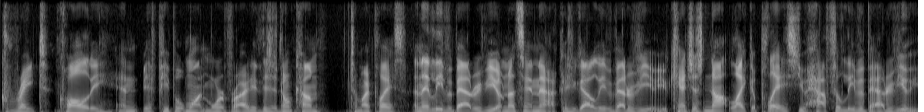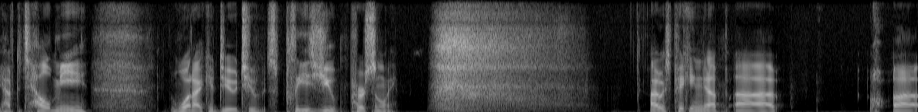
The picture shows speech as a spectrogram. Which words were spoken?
great quality. And if people want more variety, they just don't come to my place and they leave a bad review. I'm not saying that because you got to leave a bad review. You can't just not like a place. You have to leave a bad review. You have to tell me what I could do to please you personally. I was picking up, uh, uh,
